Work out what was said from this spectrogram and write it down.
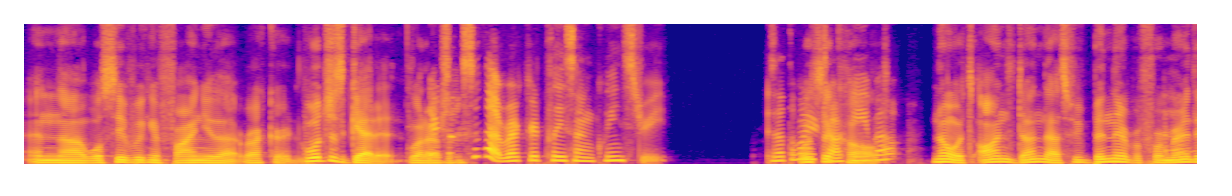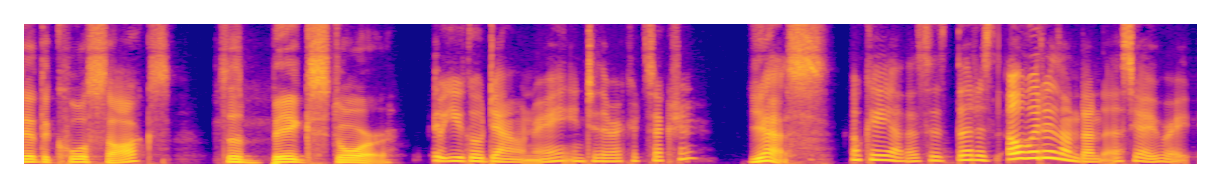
and uh, we'll see if we can find you that record we'll just get it There's whatever also that record place on Queen Street. Is that the one What's you're talking about? No it's on dundas we've been there before remember Oh. they have the cool socks it's a big store So you go down right into the record section. yes Okay, yeah, that's it. That is. Oh, it is on Dundas. Yeah, you're right.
